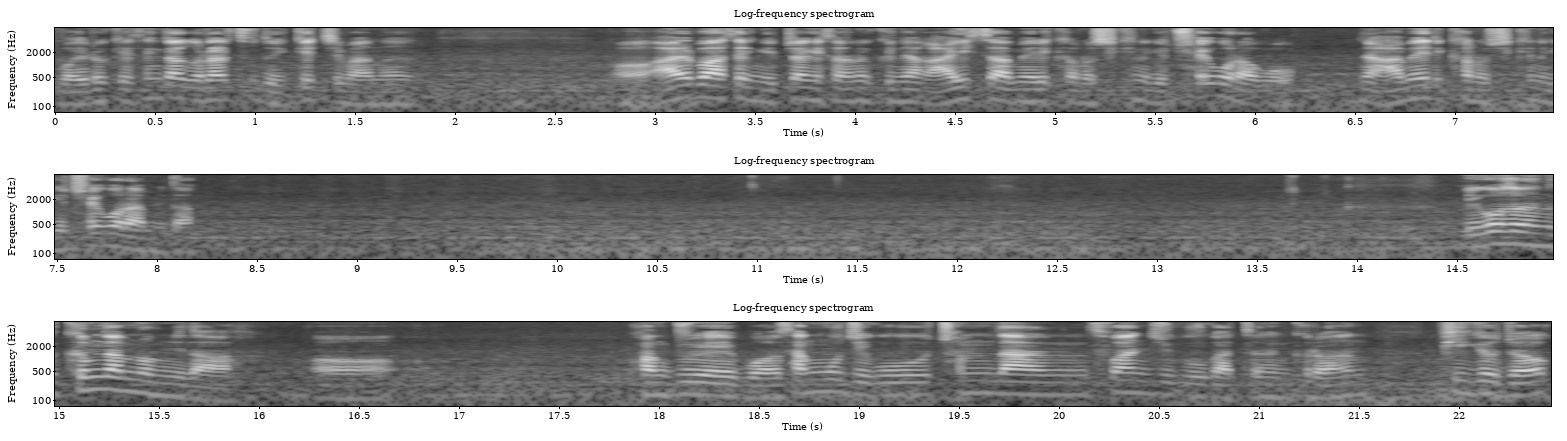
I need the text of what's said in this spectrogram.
뭐 이렇게 생각을 할 수도 있겠지만은 어, 알바생 입장에서는 그냥 아이스 아메리카노 시키는 게 최고라고 그냥 아메리카노 시키는 게 최고랍니다. 이곳은 금남로입니다. 어, 광주의 뭐 상무지구, 첨단 수안지구 같은 그런 비교적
